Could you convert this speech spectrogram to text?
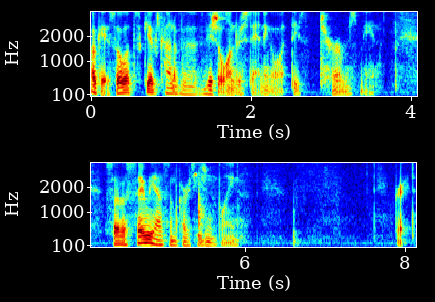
Okay, so let's give kind of a visual understanding of what these terms mean. So say we have some Cartesian plane. Great.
